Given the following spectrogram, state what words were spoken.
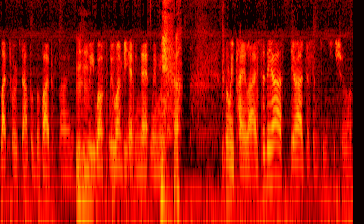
like for example, the vibraphone. Mhm. We won't we won't be having that when we when we play live. So there are there are differences for sure.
